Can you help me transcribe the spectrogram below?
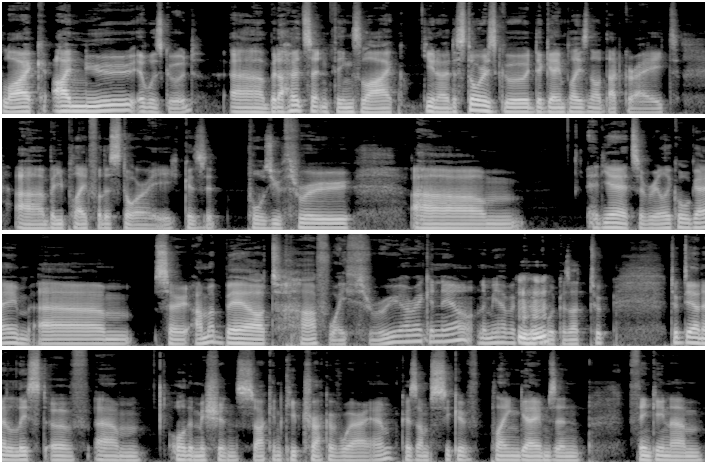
Like I knew it was good, uh, but I heard certain things like you know the story's good, the gameplay's not that great, uh, but you played for the story because it pulls you through. Um, and yeah, it's a really cool game. Um, so I'm about halfway through, I reckon now. Let me have a quick Mhm. look because I took took down a list of um, all the missions so I can keep track of where I am because I'm sick of playing games and thinking I'm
